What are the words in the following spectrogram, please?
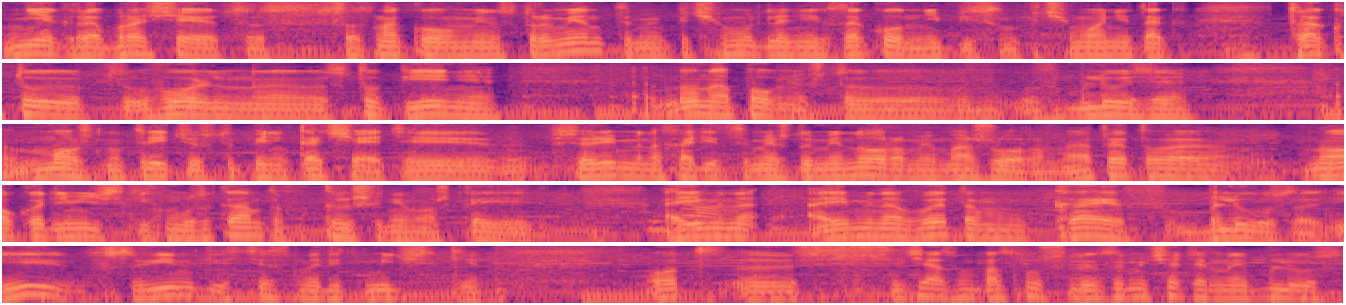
Негры обращаются со знакомыми инструментами, почему для них закон не писан, почему они так трактуют вольно ступени. Ну, напомню, что в блюзе можно третью ступень качать и все время находиться между минором и мажором. И от этого ну, у академических музыкантов крыша немножко едет. Да. А, именно, а именно в этом кайф блюза. И в свинге, естественно, ритмически. Вот э, сейчас мы послушали замечательный блюз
